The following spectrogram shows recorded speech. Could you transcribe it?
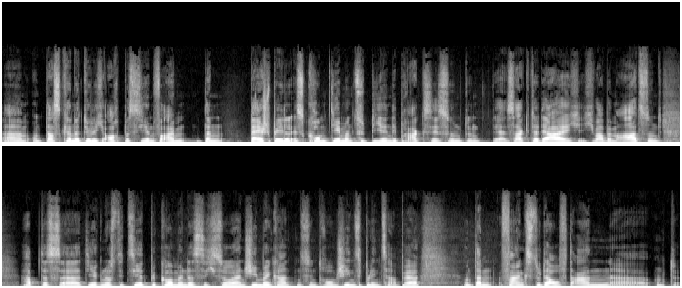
Ähm, und das kann natürlich auch passieren. Vor allem dann Beispiel, es kommt jemand zu dir in die Praxis und, und er sagt halt, ja, ich, ich war beim Arzt und habe das äh, diagnostiziert bekommen, dass ich so ein Schienbeinkantensyndrom, Schiensplints habe. Ja. Und dann fangst du da oft an äh, und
